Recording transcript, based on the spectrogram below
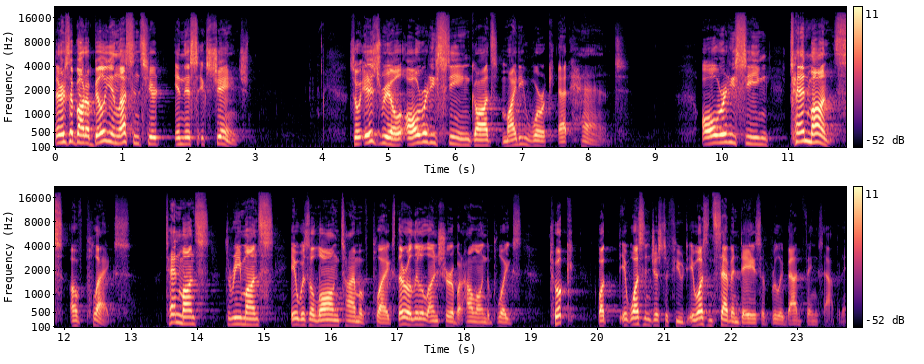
There's about a billion lessons here in this exchange. So Israel already seeing God's mighty work at hand, already seeing 10 months of plagues. 10 months, three months, it was a long time of plagues. They're a little unsure about how long the plagues took, but it wasn't just a few, it wasn't seven days of really bad things happening.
